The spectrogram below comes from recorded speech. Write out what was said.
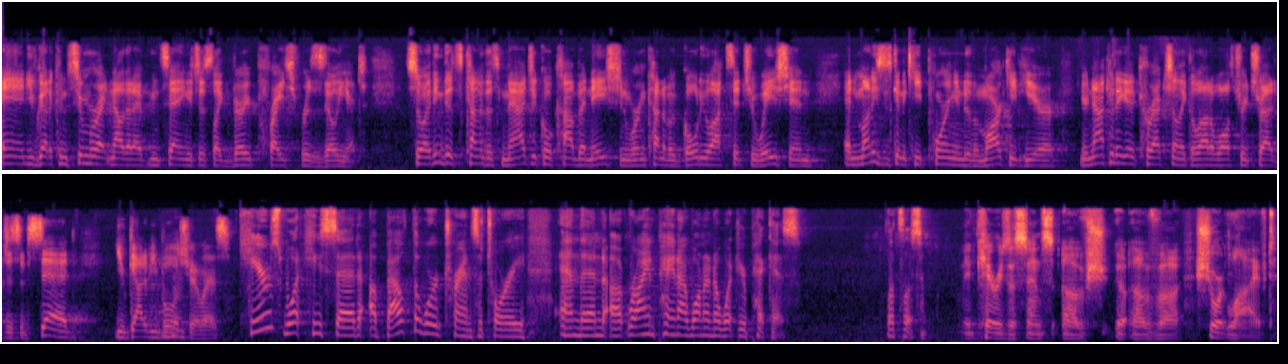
And you've got a consumer right now that I've been saying is just like very price resilient. So I think that's kind of this magical combination. We're in kind of a Goldilocks situation, and money's just going to keep pouring into the market here. You're not going to get a correction like a lot of Wall Street strategists have said. You've got to be bullish mm -hmm. here, Liz. Here's what he said about the word transitory. And then, uh, Ryan Payne, I want to know what your pick is. Let's listen it carries a sense of of uh, short-lived,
